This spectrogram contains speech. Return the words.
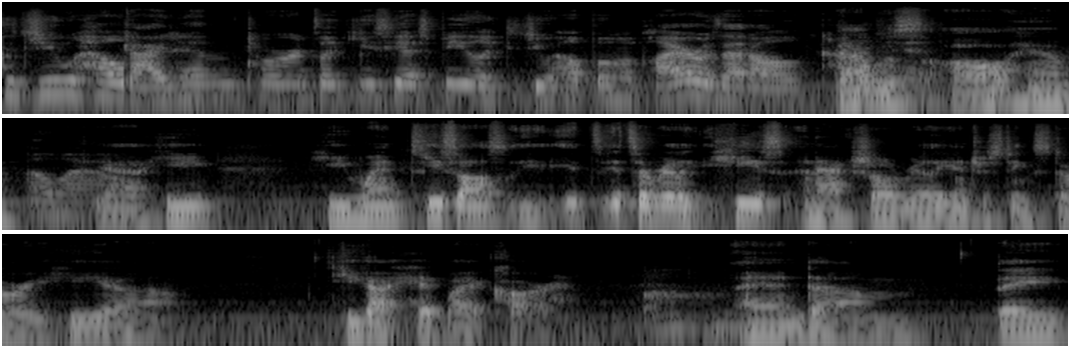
did you help guide him towards like UCSB? Like, did you help him apply, or was that all kind That was him? all him. Oh wow. Yeah, he he went. He's also it's it's a really he's an actual really interesting story. He uh, he got hit by a car, Oh. and um, they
